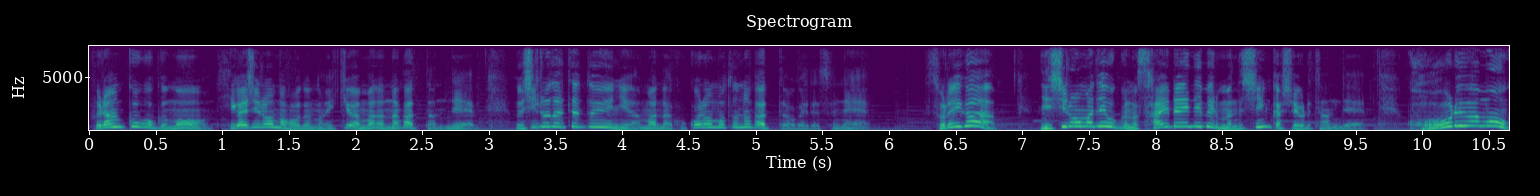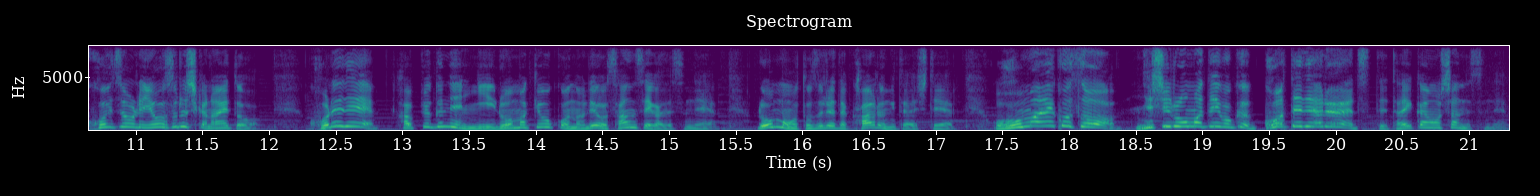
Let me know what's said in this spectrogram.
フランク王国も東ローマほどの勢いはまだなかったんで、後ろ盾というにはまだ心もとなかったわけですね。それが西ローマ帝国の最大レベルまで進化してくれたんで、これはもうこいつを利用するしかないと。これで800年にローマ教皇のレオ3世がですね、ローマを訪れたカールに対して、お前こそ西ローマ帝国皇帝であるっつって体感をしたんですね。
